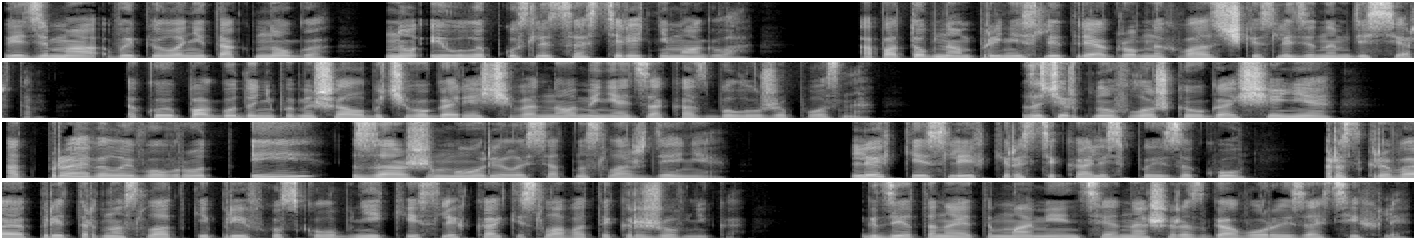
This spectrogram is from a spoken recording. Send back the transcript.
Видимо, выпила не так много, но и улыбку с лица стереть не могла. А потом нам принесли три огромных вазочки с ледяным десертом. Такую погоду не помешало бы чего горячего, но менять заказ было уже поздно. Зачерпнув ложкой угощения, отправила его в рот и зажмурилась от наслаждения. Легкие сливки растекались по языку, раскрывая приторно-сладкий привкус клубники и слегка кисловатый крыжовника. Где-то на этом моменте наши разговоры и затихли.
